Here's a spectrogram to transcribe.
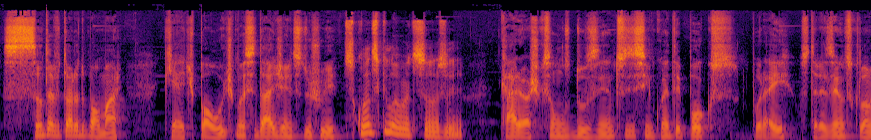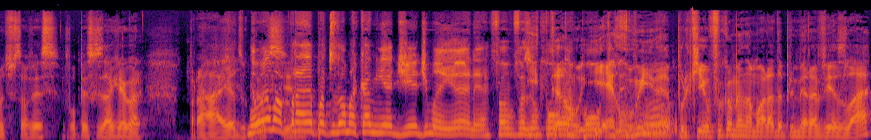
Santa Vitória do Palmar, que é tipo a última cidade antes do Chuí. Quantos quilômetros são isso aí? Cara, eu acho que são uns 250 e poucos por aí, uns 300 quilômetros talvez. Vou pesquisar aqui agora. Praia do Não Cassino. é uma praia pra tu dar uma caminhadinha de manhã, né? Vamos fazer um então, ponto a ponto. E é né? ruim, né? Porque eu fui com a minha namorada a primeira vez lá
